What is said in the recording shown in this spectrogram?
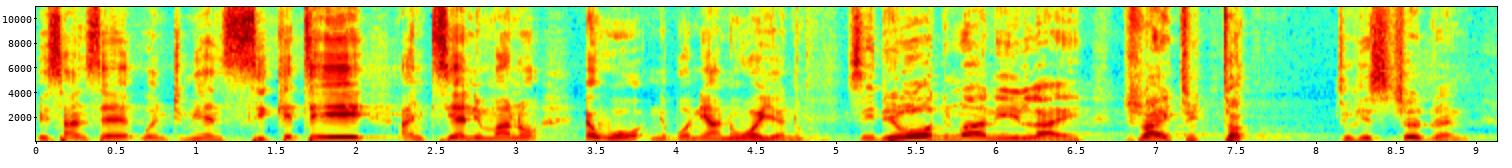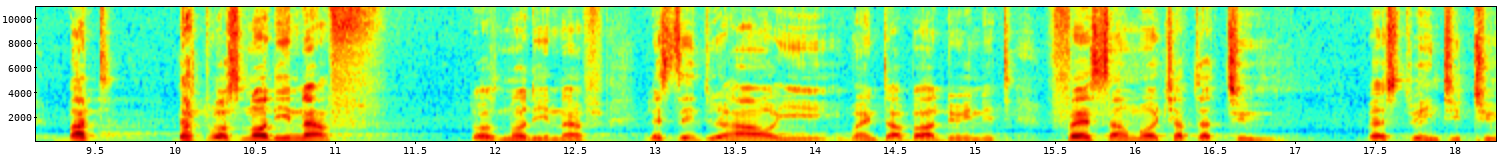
ɛsiane sɛ wɔntumi ansi ketee anteɛ ne mma no wɔ ne bɔne a ne wɔyɛ no See, the old man Eli tried to talk to his children, but that was not enough. It was not enough. Listen to how he went about doing it. First Samuel chapter 2, verse 22.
